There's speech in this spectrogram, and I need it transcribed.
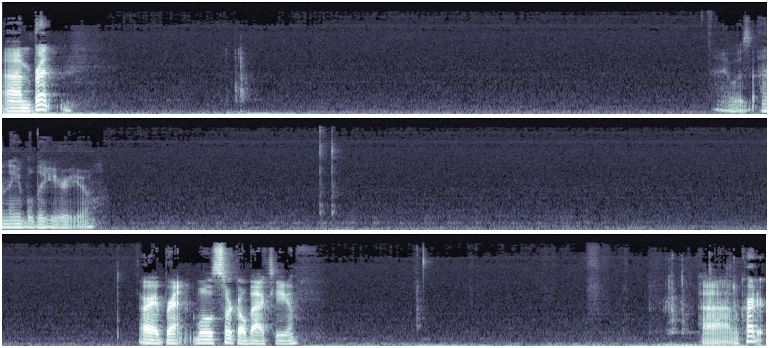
Um, Brent. I was unable to hear you. All right, Brent, we'll circle back to you. Um, Carter.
